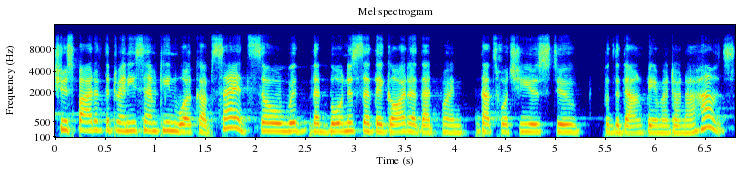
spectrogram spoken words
she was part of the 2017 world cup side. So with that bonus that they got at that point that's what she used to put the down payment on her house,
